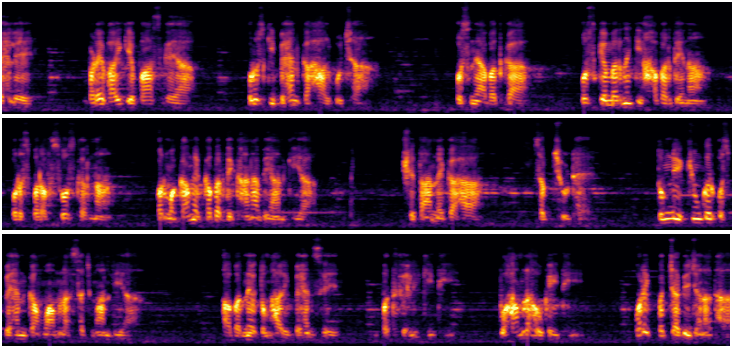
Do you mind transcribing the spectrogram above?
पहले बड़े भाई के पास गया और उसकी बहन का हाल पूछा। उसने आबद का उसके मरने की खबर देना और उस पर अफसोस करना और मकाम कब्र दिखाना बयान किया। शैतान ने कहा, सब झूठ है। तुमने क्यों कर उस बहन का मामला सच मान लिया? आबद ने तुम्हारी बहन से बदफेली की थी। वो हमला हो गई थी और एक बच्चा भी जना था।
